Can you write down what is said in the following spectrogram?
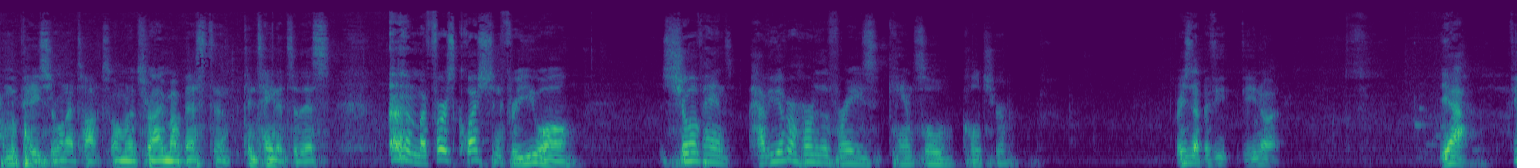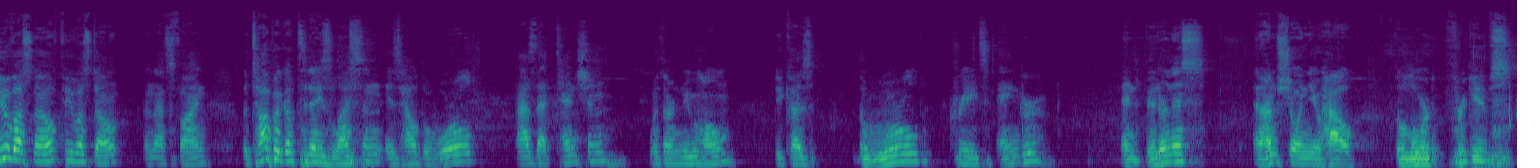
I'm a pacer when I talk, so I'm going to try my best to contain it to this. my first question for you all show of hands, have you ever heard of the phrase cancel culture? Raise it up if you, if you know it. Yeah, few of us know, few of us don't, and that's fine. The topic of today's lesson is how the world has that tension with our new home because the world creates anger and bitterness, and I'm showing you how the Lord forgives.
